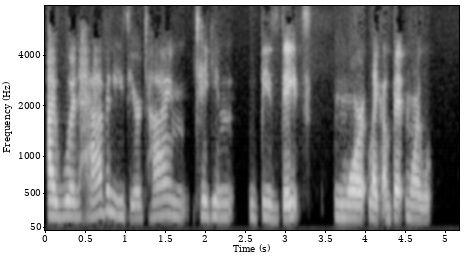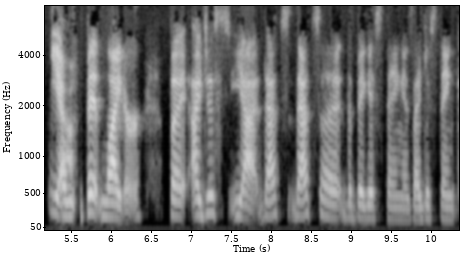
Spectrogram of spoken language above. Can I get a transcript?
i would have an easier time taking these dates more like a bit more yeah. a bit lighter but i just yeah that's that's a, the biggest thing is i just think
